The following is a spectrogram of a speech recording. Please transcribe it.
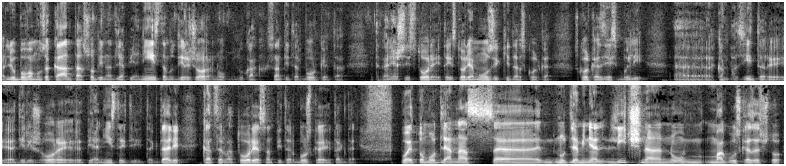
любого музыканта, особенно для пианиста, дирижера, ну, ну как, Санкт-Петербург, это, это, конечно, история, это история музыки, да, сколько, сколько здесь были э, композиторы, дирижеры, пианисты и, так далее, консерватория Санкт-Петербургская и так далее. Поэтому для нас, э, ну, для меня лично, ну, могу сказать, что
